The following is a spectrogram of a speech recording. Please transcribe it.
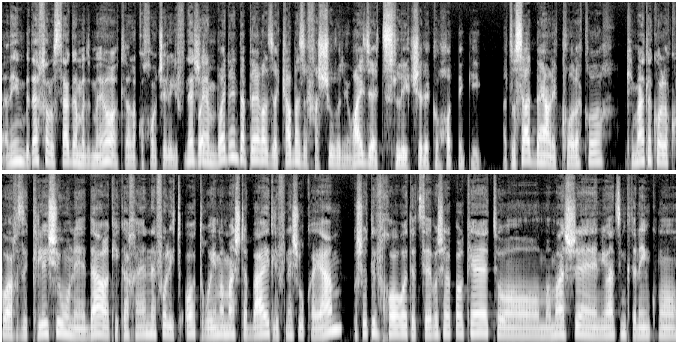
אני בדרך כלל עושה גם הדמיות ללקוחות שלי לפני בואי שהם... בוא נדבר על זה, כמה זה חשוב, אני רואה את זה אצלי כשלקוחות מגיעים. את עושה הדמיה לכל לקוח? כמעט לכל לקוח זה כלי שהוא נהדר כי ככה אין איפה לטעות רואים ממש את הבית לפני שהוא קיים פשוט לבחור את הצבע של הפרקט או ממש אה, ניואנסים קטנים כמו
